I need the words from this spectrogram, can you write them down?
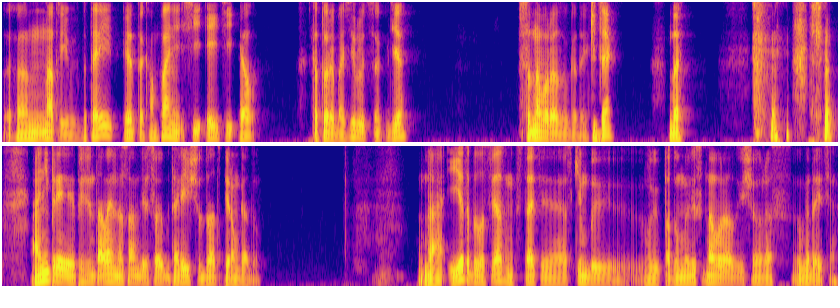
натриевых батарей, это компания CATL, которая базируется где? С одного раза угадай. Китай? Да. Они презентовали на самом деле свою батарею еще в 2021 году. Да, и это было связано, кстати, с кем бы вы подумали с одного раза еще раз, угадайте.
